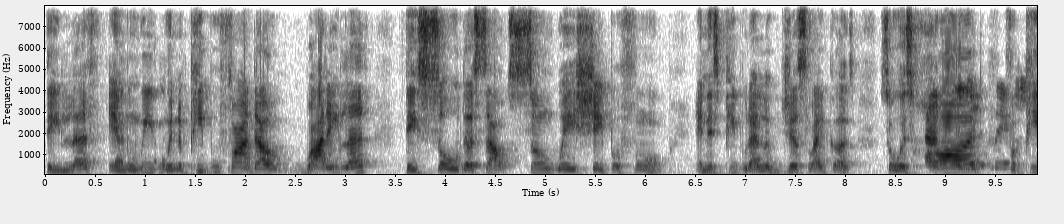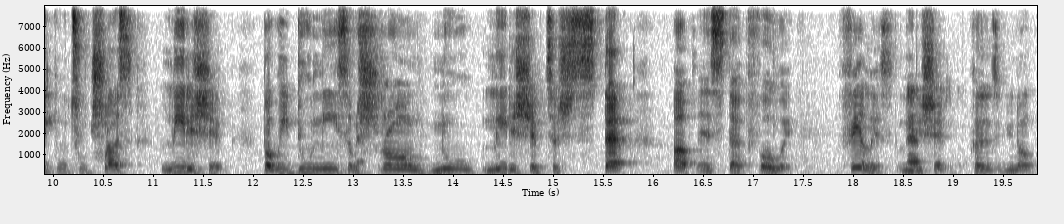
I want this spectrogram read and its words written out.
They left, and when we when the people find out why they left, they sold us out some way, shape, or form. And it's people that look just like us. So it's hard Absolutely. for people to trust leadership. But we do need some strong new leadership to step up and step forward. Fearless leadership. Because, you know,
